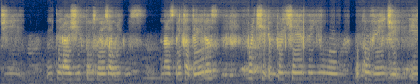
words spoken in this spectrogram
de interagir com os meus amigos nas brincadeiras, porque, porque veio o, o Covid e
